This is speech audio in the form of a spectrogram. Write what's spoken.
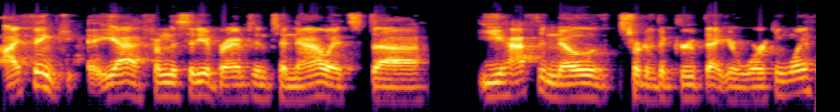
I think, yeah, from the city of Brampton to now, it's uh, you have to know sort of the group that you're working with,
